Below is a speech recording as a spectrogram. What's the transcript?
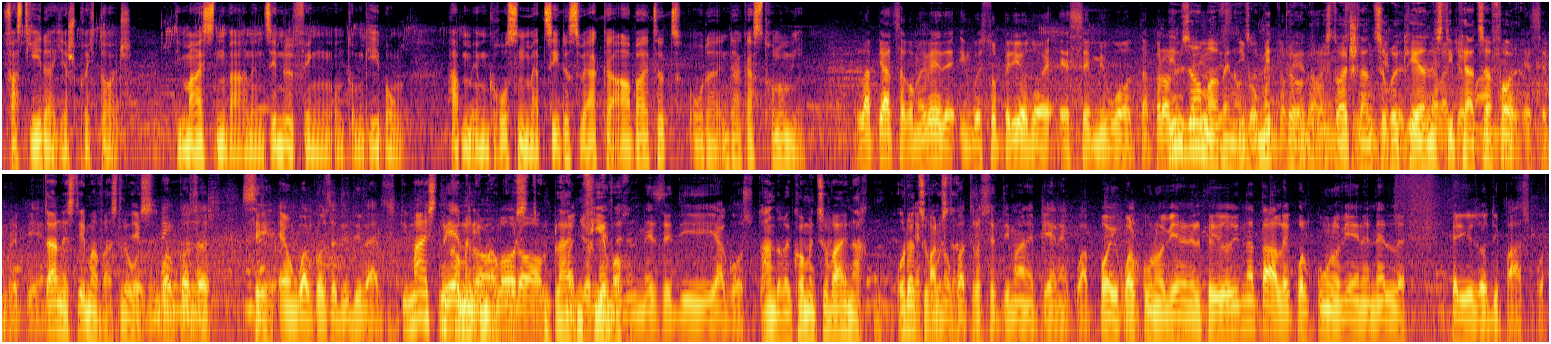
Fast jeder hier spricht Deutsch. Die meisten waren in Sindelfingen und Umgebung, haben im großen Mercedes-Werk gearbeitet oder in der Gastronomie. Im Sommer, wenn unsere Mitbürger aus Deutschland zurückkehren, ist die Piazza voll. Dann ist immer was los. Die meisten kommen im August und bleiben vier Wochen. Andere kommen zu Weihnachten oder zu Ostern. Poi qualcuno viene nel periodo di Natale, qualcuno viene nel periodo di Pasqua.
